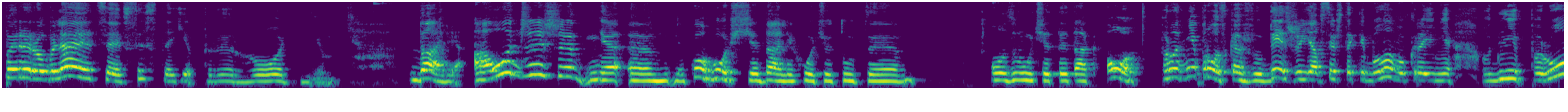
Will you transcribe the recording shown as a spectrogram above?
переробляється і все стає природнім. Далі. А отже ж, е, е, кого ще далі хочу тут озвучити так. О, про Дніпро скажу. Де ж я все ж таки була в Україні? В Дніпро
